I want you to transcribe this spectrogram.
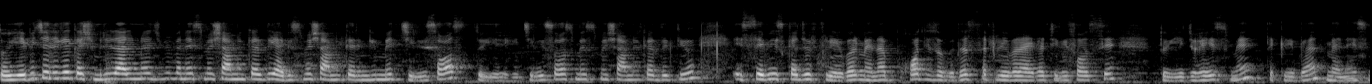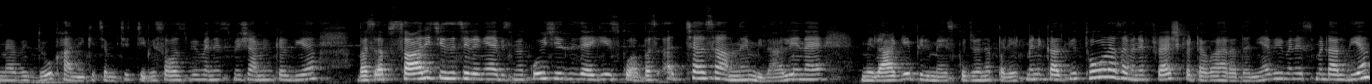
तो ये भी चली गई कश्मीरी लाल मिर्च भी मैंने इसमें शामिल कर दी। अब इसमें शामिल करेंगी मैं चिली सॉस। तो ये देखिए चिली सॉस मैं इसमें शामिल कर देती हूँ। इससे भी इसका जो फ्लेवर मैं ना बहुत ही ज़बरदस्त सा फ्लेवर आएगा चिली सॉस से। तो ये जो है इसमें तकरीबन मैंने इसमें अभी दो खाने की चमचे चिली सॉस भी मैंने इसमें शामिल कर दिया। बस अब सारी चीज़ें चलेंगे, अब इसमें कोई चीज़ नहीं जाएगी, इसको अब बस अच्छा सा हमने मिला लेना है। मिला के फिर मैं इसको जो है ना प्लेट में निकालती हूँ। थोड़ा सा मैंने फ्रेश कटा हुआ हरा धनिया भी मैंने इसमें डाल दिया।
